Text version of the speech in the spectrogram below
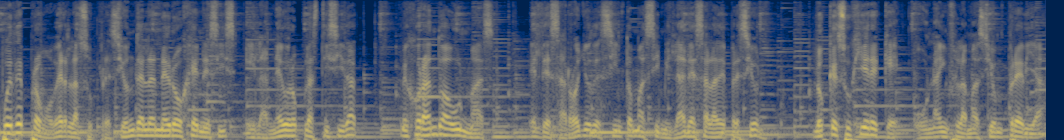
puede promover la supresión de la neurogénesis y la neuroplasticidad, mejorando aún más el desarrollo de síntomas similares a la depresión, lo que sugiere que una inflamación previa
